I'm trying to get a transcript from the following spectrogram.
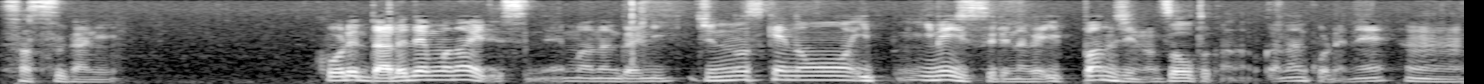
さすがに。これ誰でもないですね。まあなんか淳之介のイメージするなんか一般人の像とかなのかな、これね。うん。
